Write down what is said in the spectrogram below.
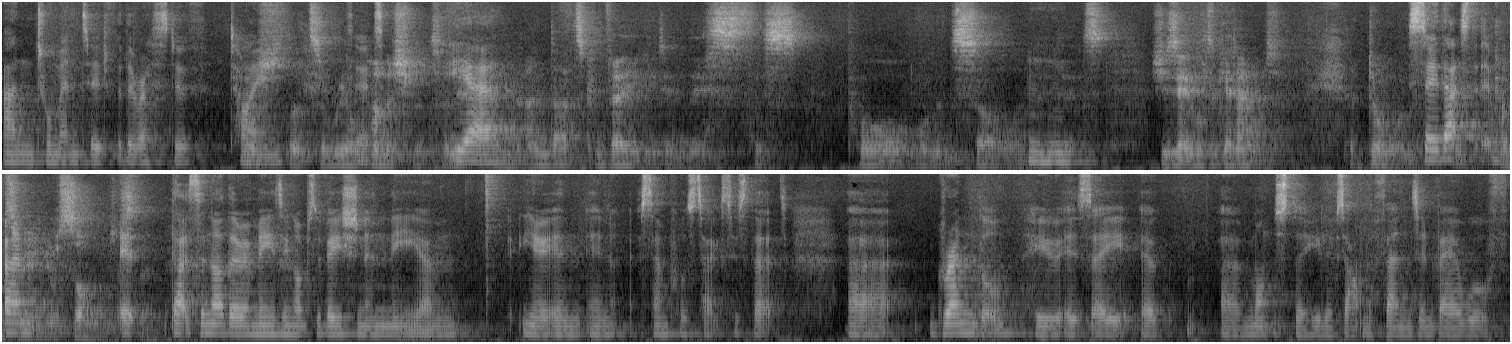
and tormented for the rest of time Gosh, that's a real So punishment. yeah. And, and that's conveyed in this this poor woman's soul. And Mhm. it's, she's able to get out dawn. So that's um, your song it, that's another amazing observation in the um, you know in in Semple's text is that uh, Grendel, who is a, a, a monster who lives out in the fens in Beowulf,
